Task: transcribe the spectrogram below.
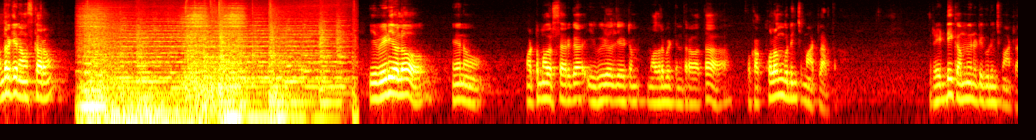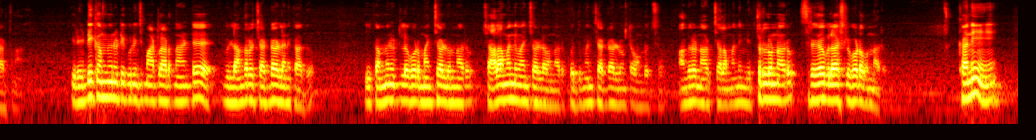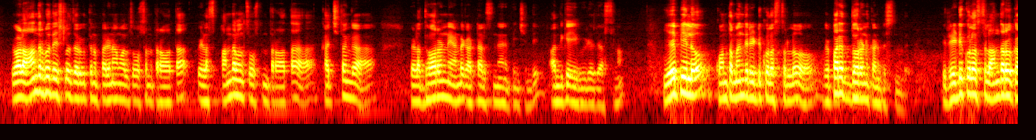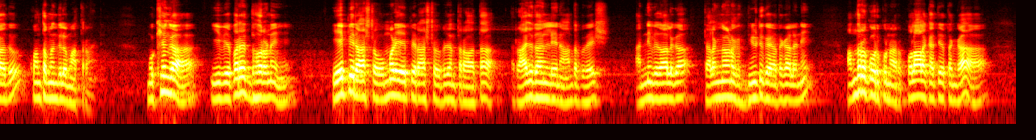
అందరికీ నమస్కారం. ఈ వీడియోలో నేను మొట్టమొదటిసారిగా ఈ వీడియోలు చేయటం మొదలుపెట్టిన తర్వాత ఒక కులం గురించి మాట్లాడుతున్నాను రెడ్డి కమ్యూనిటీ గురించి మాట్లాడుతున్నాను ఈ రెడ్డి కమ్యూనిటీ గురించి మాట్లాడుతున్నా అంటే వీళ్ళందరూ చెడ్డాళ్ళని కాదు. ఈ కమ్యూనిటీలో కూడా మంచివాళ్ళు ఉన్నారు. చాలామంది మంచివాళ్ళే ఉన్నారు. కొద్దిమంది చెడ్డాళ్ళు ఉంటే ఉండొచ్చు. అందులో నాకు చాలామంది మిత్రులు ఉన్నారు. శ్రేయోభిలాషులు కూడా ఉన్నారు. కానీ ఇవాళ ఆంధ్రప్రదేశ్లో జరుగుతున్న పరిణామాలు చూస్తున్న తర్వాత వీళ్ళ స్పందనలు చూస్తున్న తర్వాత ఖచ్చితంగా వీళ్ళ ధోరణిని ఎండగట్టాల్సిందే అనిపించింది. అందుకే ఈ వీడియో చేస్తున్నాం. ఏపీలో కొంతమంది రెడ్డి కులస్తుల్లో విపరీత ధోరణి కనిపిస్తుంది. రెడ్డి కులస్తులు అందరూ కాదు కొంతమందిలో మాత్రమే. ముఖ్యంగా ఈ విపరీత ధోరణి ఏపీ రాష్ట్ర ఉమ్మడి ఏపీ రాష్ట్ర విభజన తర్వాత రాజధాని లేని ఆంధ్రప్రదేశ్ అన్ని విధాలుగా తెలంగాణకు ధీటుగా ఎదగాలని అందరూ కోరుకున్నారు. కులాలకు అతీతంగా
